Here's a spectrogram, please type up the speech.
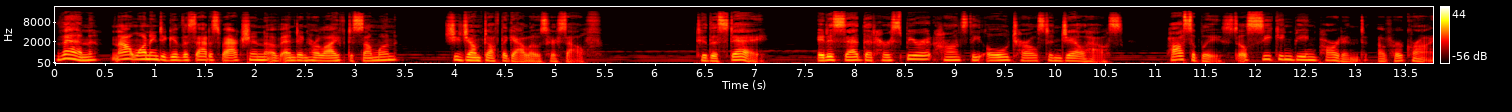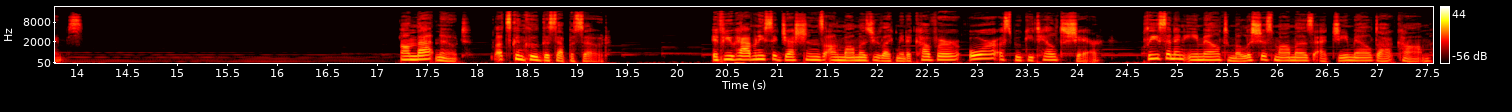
Then, not wanting to give the satisfaction of ending her life to someone, she jumped off the gallows herself. To this day, it is said that her spirit haunts the old Charleston jailhouse, possibly still seeking being pardoned of her crimes. On that note, let's conclude this episode. If you have any suggestions on mamas you'd like me to cover or a spooky tale to share, please send an email to maliciousmamas at gmail.com.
